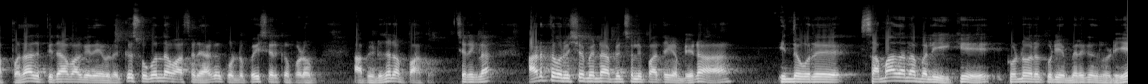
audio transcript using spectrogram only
அப்போ தான் அது பிதாவாக தேவனுக்கு சுகந்த வாசனையாக கொண்டு போய் சேர்க்கப்படும். அப்படின்றத நம்ம பார்க்கணும். சரிங்களா? அடுத்த ஒரு விஷயம் என்ன அப்படின்னு சொல்லி பார்த்தீங்க அப்படின்னா இந்த ஒரு சமாதான பலிக்கு கொண்டு வரக்கூடிய மிருகங்களுடைய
